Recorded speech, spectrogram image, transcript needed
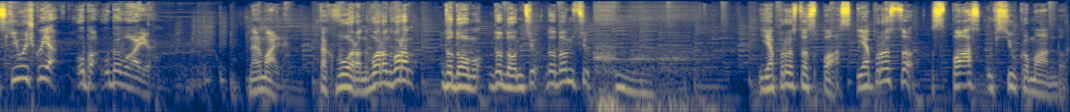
З хілочкою я. Опа, убиваю. Нормально. Так, ворон, ворон, ворон. Додому, додомцю, додомцю. Я просто спас. Я просто спас у всю команду.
